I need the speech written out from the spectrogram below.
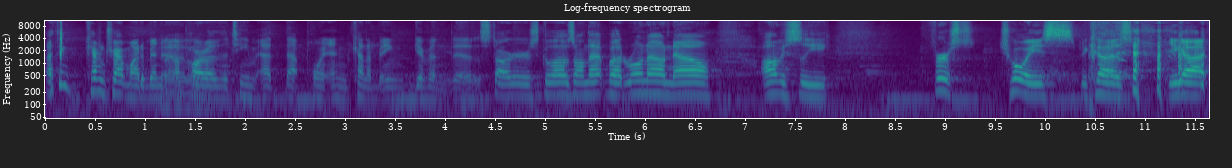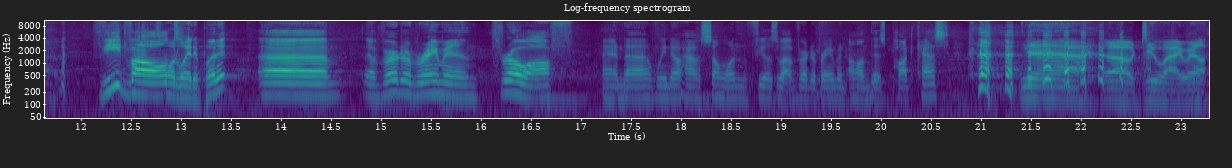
I think Kevin Trapp might have been Yeah, a part of the team at that point and kind of being given the starters gloves on that. But Rønnow now, obviously, first choice because you got Wiedwald One way to put it. Um, a Werder Bremen throw off, and uh, we know how someone feels about Werder Bremen on this podcast. yeah. Oh, do I? Well,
